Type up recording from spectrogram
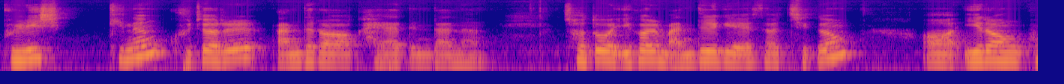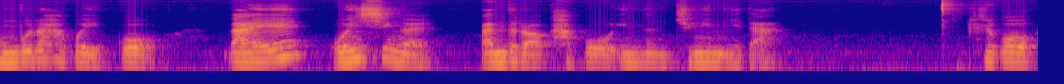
분리시키는 구조를 만들어 가야 된다는. 저도 이걸 만들기 위해서 지금 어, 이런 공부를 하고 있고 나의 원싱을 만들어 가고 있는 중입니다. 그리고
